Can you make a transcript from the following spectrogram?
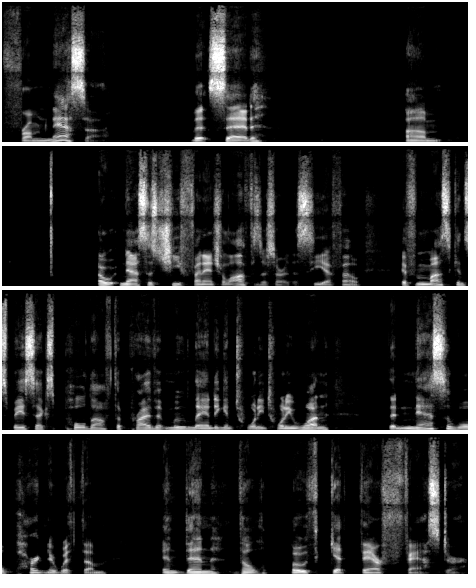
from NASA that said, um, oh, NASA's chief financial officer, sorry, the CFO, if Musk and SpaceX pulled off the private moon landing in 2021, that NASA will partner with them and then they'll both get there faster.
